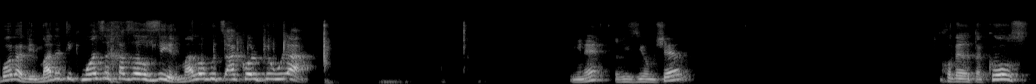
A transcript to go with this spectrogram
בואנה, לימדתי כמו איזה חזרזיר, מה לא בוצעה כל פעולה? הנה, ריזיום שר, חוברת הקורס.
